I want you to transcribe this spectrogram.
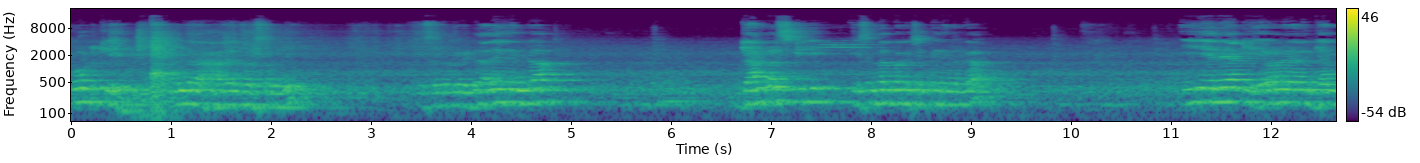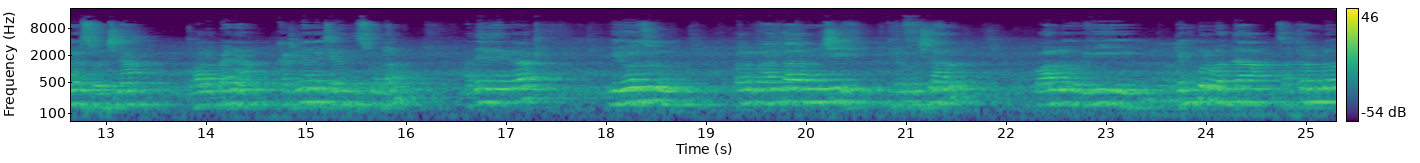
కోర్టుకి ముందర హాజరుపరుస్తుంది ఈ సందర్భంగా అదేవిధంగా గ్యాంబర్స్కి ఈ సందర్భంగా చెప్పే విధంగా ఈ ఏరియాకి ఎవరైనా గ్యాంగర్స్ వచ్చినా వాళ్ళపైన కఠినంగా చర్యలు తీసుకుంటాం. అదేవిధంగా ఈరోజు పలు ప్రాంతాల నుంచి ఇక్కడికి వచ్చినారు. వాళ్ళు ఈ టెంపుల్ వద్ద సత్రంలో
